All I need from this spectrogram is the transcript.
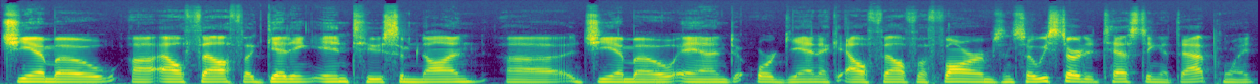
GMO uh, alfalfa getting into some non uh, GMO and organic alfalfa farms. And so we started testing at that point.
